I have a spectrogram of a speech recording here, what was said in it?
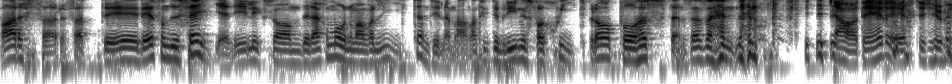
varför? För att det, det är som du säger, det är liksom, det där kommer jag ihåg när man var liten till och med. Man tyckte Brynäs var skitbra på hösten, sen så hände något efter jul. ja det är det efter jul.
